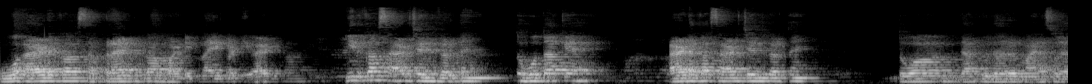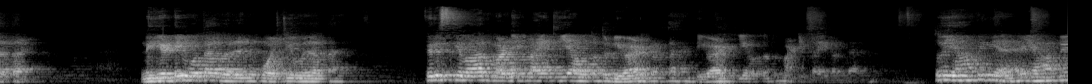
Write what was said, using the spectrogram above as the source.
वो ऐड का सब्ट्रैक्ट का मल्टीप्लाई का डिवाइड का, इनका साइड चेंज करते हैं तो होता क्या है? ऐड का साइड चेंज करते हैं तो वह जाके उधर माइनस हो जाता है। निगेटिव होता है, उधर जाके पॉजिटिव हो जाता है। फिर इसके बाद मल्टीप्लाई किया होता तो डिवाइड करता है डिवाइड किया होता तो मल्टीप्लाई करता है। तो यहाँ पे क्या है, यहाँ पे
